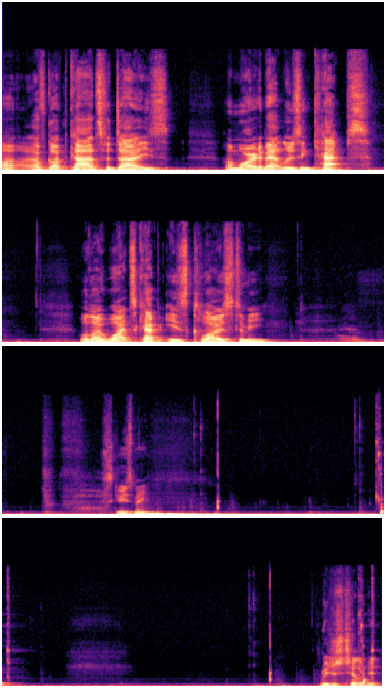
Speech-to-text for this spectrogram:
I, I've got cards for days. I'm worried about losing caps. Although White's cap is close to me. Excuse me. We just chill a bit.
